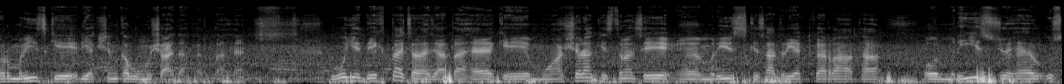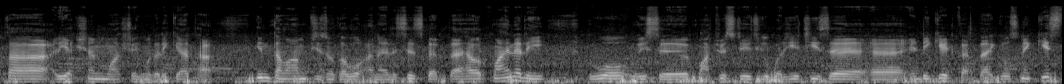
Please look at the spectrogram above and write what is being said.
और मरीज़ के रिएक्शन का वो मुशाह करता है। वो ये देखता चला जाता है कि मुआशरा किस तरह से मरीज़ के साथ रिएक्ट कर रहा था और मरीज़ जो है उसका रिएक्शन मुआशरे के मतलब क्या था। इन तमाम चीज़ों का वो एनालिसिस करता है और फाइनली वो इस पाँचवें स्टेज के ऊपर ये चीज़ इंडिकेट करता है कि उसने किस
